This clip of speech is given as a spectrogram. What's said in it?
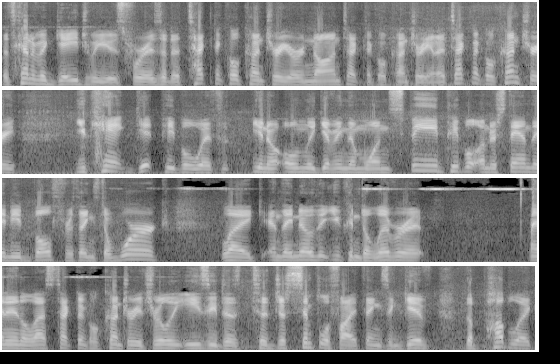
that's kind of a gauge we use for is it a technical country or a non-technical country? In a technical country, you can't get people with you know only giving them one speed. People understand they need both for things to work, like, and they know that you can deliver it and in a less technical country, it's really easy to, to just simplify things and give the public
